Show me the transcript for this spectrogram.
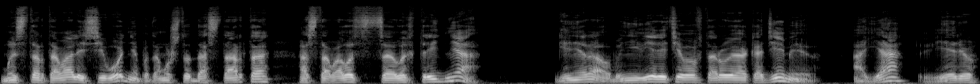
Мы стартовали сегодня, потому что до старта оставалось целых три дня. Генерал, вы не верите во вторую академию, а я верю.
